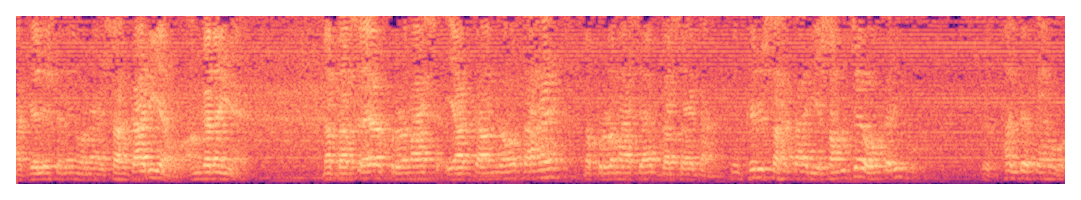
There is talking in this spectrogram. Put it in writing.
अकेले से नहीं होना है, सहकारी है वो, अंग नहीं है। न दर्शयाग पूर्णमाश याग का अंग होता है, न पूर्णमाश याग दर्शयाग का अंग। फिर सहकारी है समुचय होकर ही फल देते हैं वो।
